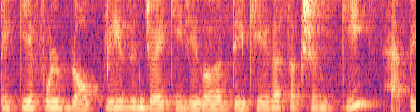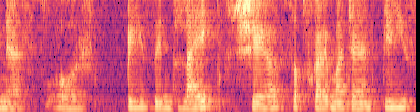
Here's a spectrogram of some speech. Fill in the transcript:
देखिए फुल ब्लॉग प्लीज़ इन्जॉय कीजिएगा और देखिएगा सक्षम की हैप्पीनेस और please in like share subscribe my channel please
